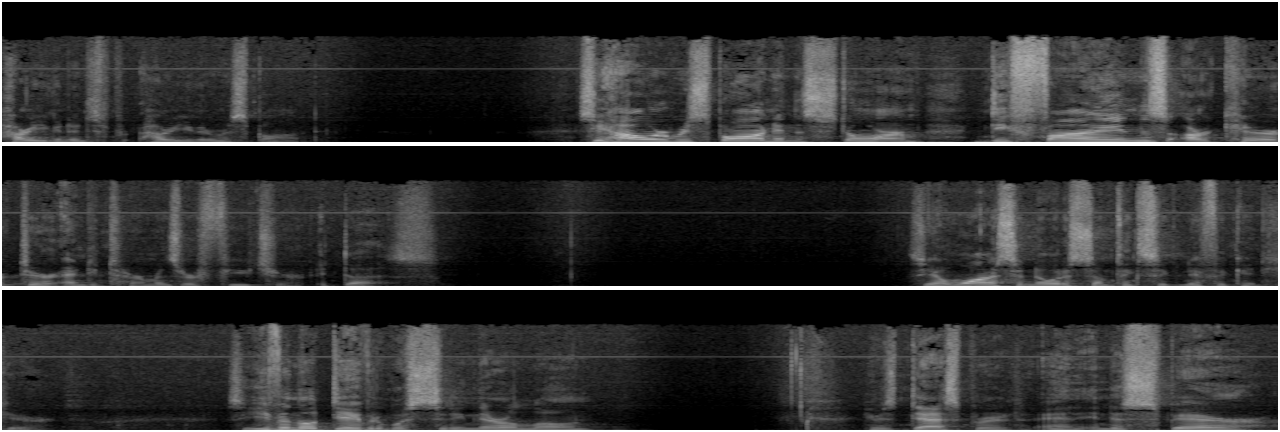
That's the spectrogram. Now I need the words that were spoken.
How are you going to, how are you going to respond? See, how we respond in the storm defines our character and determines our future. It does. See, I want us to notice something significant here. See, even though David was sitting there alone, he was desperate and in despair.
